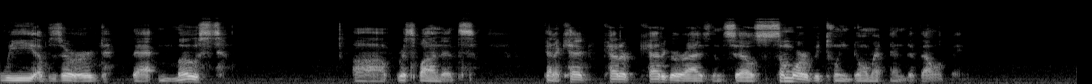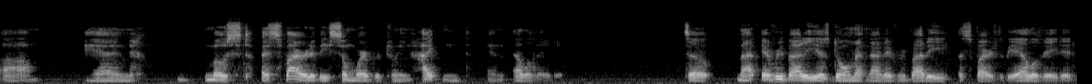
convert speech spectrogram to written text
we observed that most uh, respondents kind of categorize themselves somewhere between dormant and developing. Um, and most aspire to be somewhere between heightened and elevated. So, not everybody is dormant, not everybody aspires to be elevated.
